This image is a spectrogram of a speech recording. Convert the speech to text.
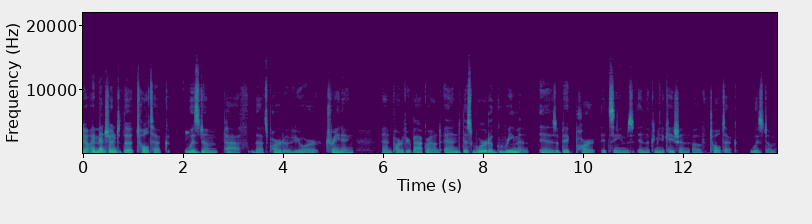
Now, I mentioned the Toltec wisdom path that's part of your training and part of your background. And this word agreement is a big part, it seems, in the communication of Toltec wisdom.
